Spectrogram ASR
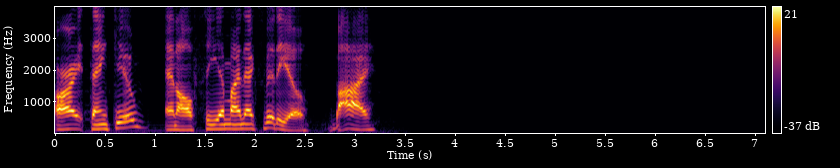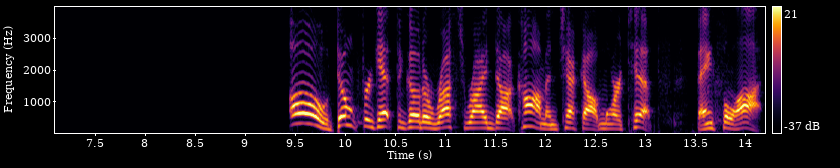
All right, thank you, and I'll see you in my next video. Bye. Oh, don't forget to go to russride.com and check out more tips. Thanks a lot.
